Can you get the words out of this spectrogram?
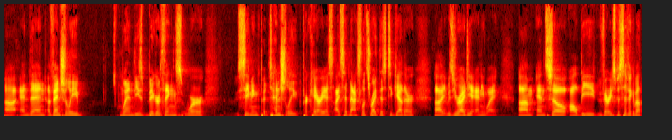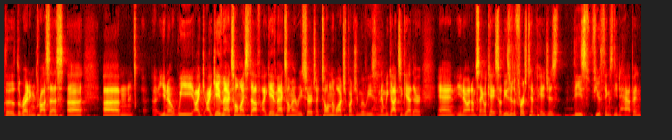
uh, and then eventually, when these bigger things were seeming potentially precarious, I said, Max, let's write this together. Uh, it was your idea anyway. Um, and so I'll be very specific about the, the writing process. Uh, um, you know, we I, I gave Max all my stuff. I gave Max all my research. I told him to watch a bunch of movies, and then we got together. And you know, and I'm saying, okay, so these are the first ten pages. These few things need to happen.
